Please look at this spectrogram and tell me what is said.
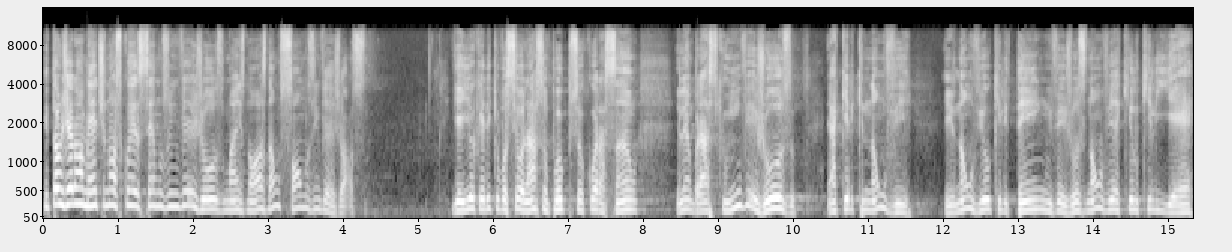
Então, geralmente, nós conhecemos o invejoso, mas nós não somos invejosos. E aí eu queria que você olhasse um pouco para o seu coração e lembrasse que o invejoso é aquele que não vê. Ele não vê o que ele tem, o invejoso não vê aquilo que ele é.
